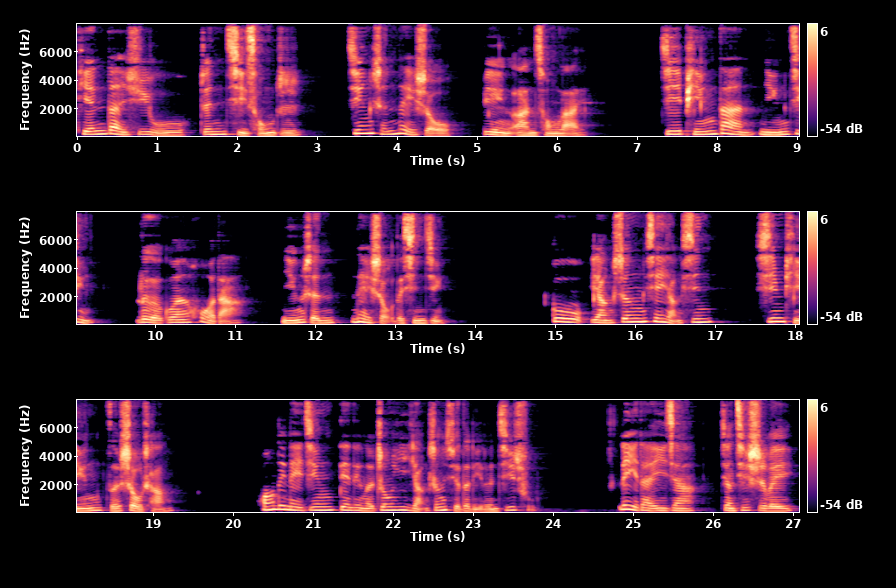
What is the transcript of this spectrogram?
恬淡虚无，真气从之；精神内守，病安从来。即平淡宁静、乐观豁达、凝神内守的心境。故养生先养心，心平则寿长。《黄帝内经》奠定了中医养生学的理论基础。历代医家将其视为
